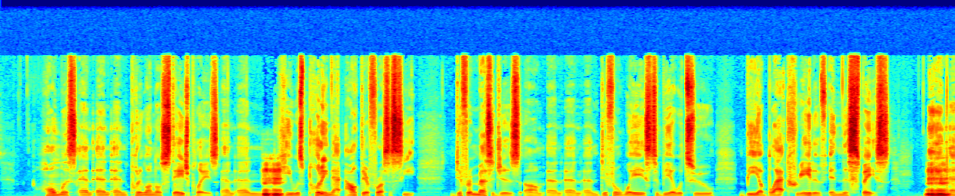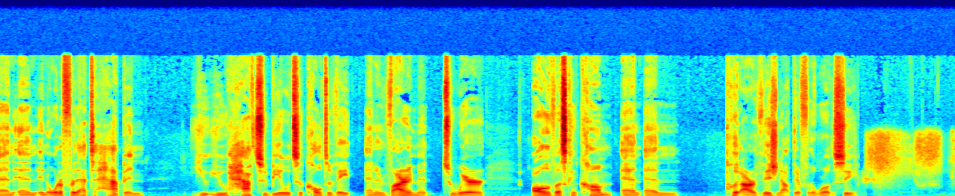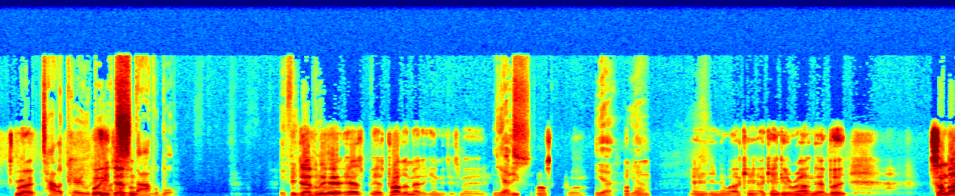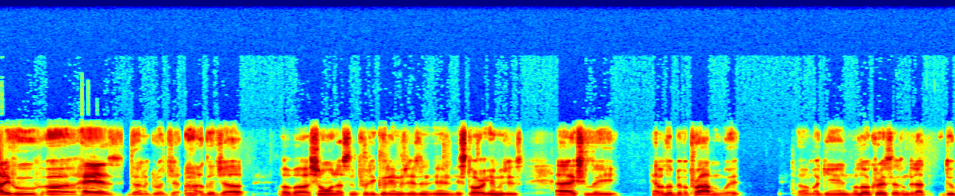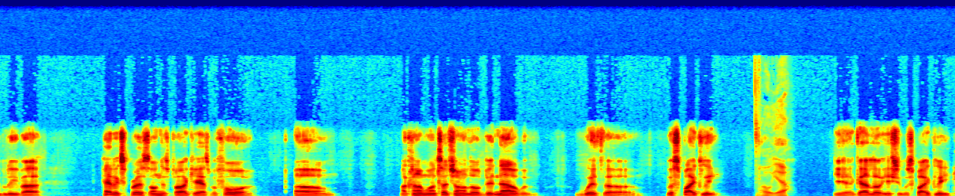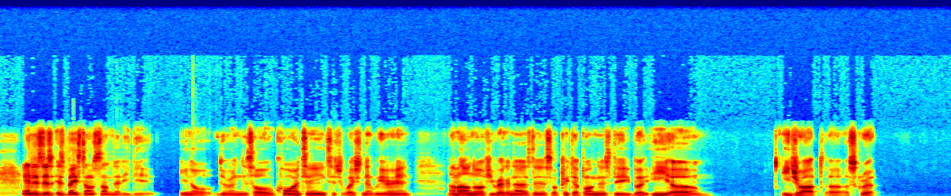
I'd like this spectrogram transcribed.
homeless and and and putting on those stage plays and and mm-hmm. he was putting that out there for us to see different messages um, and and and different ways to be able to be a black creative in this space. Mm-hmm. And, and and in order for that to happen, you you have to be able to cultivate an environment to where all of us can come and and put our vision out there for the world to see. Right. Tyler Perry would well, be unstoppable. He, he definitely has has problematic images, man. Yes. Yeah. Um, yeah and you know I can't I can't get around that. But somebody who uh, has done a good job a good job of uh, showing us some pretty good images and, and, historic images, I actually have a little bit of a problem with. Um, again, a little criticism that I do believe I have expressed on this podcast before. Um, I kind of want to touch on a little bit now with with uh, with Spike Lee. Oh yeah. Yeah, got a little issue with Spike Lee, and it's just it's based on something that he did. You know, during this whole quarantine situation that we are in. Um, I don't know if you recognize this or picked up on this, D, but he um, he dropped uh, a script,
